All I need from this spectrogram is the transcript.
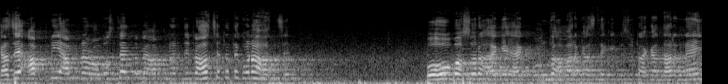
কাজে আপনি আপনার অবস্থায়, তবে আপনার যেটা হচ্ছে এটাতে গোনা হচ্ছে। বহু বছর আগে এক বন্ধু আমার কাছ থেকে কিছু টাকা ধার নেয়।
